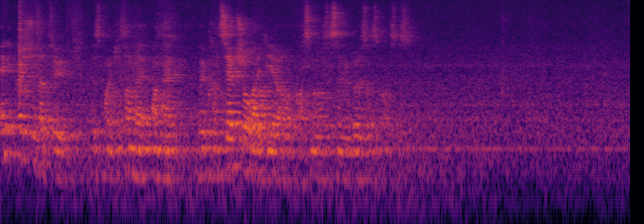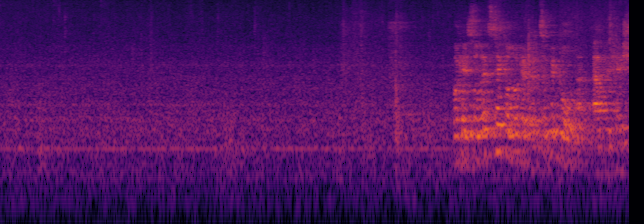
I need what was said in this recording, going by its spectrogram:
any questions up to this point, just on that, on the conceptual idea of osmosis and reverse osmosis? Okay, so let's take a look at the typical application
